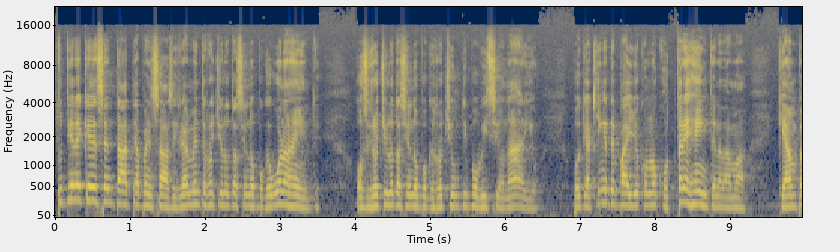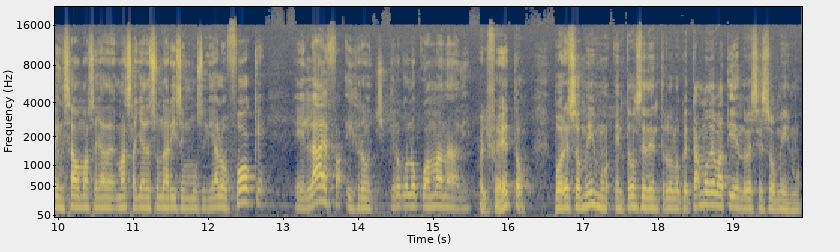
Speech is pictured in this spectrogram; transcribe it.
tú tienes que sentarte a pensar si realmente Rochi lo está haciendo porque es buena gente o si Rochi lo está haciendo porque Rochi es un tipo visionario. Porque aquí en este país yo conozco tres gente nada más que han pensado más allá de, más allá de su nariz en música. Ya los Foque, el Alfa y Roche. Yo no conozco a más nadie. Perfecto. Por eso mismo, entonces dentro de lo que estamos debatiendo es eso mismo.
